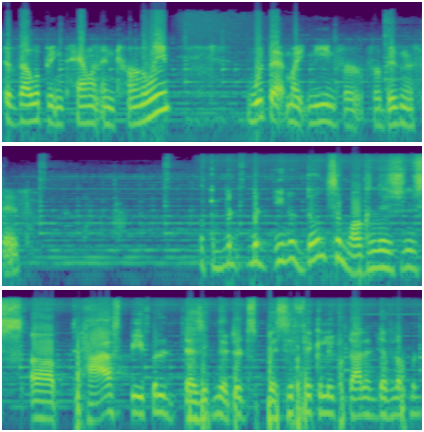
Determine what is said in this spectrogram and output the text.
developing talent internally, what that might mean for, for businesses. Okay, but but you know, don't some organizations uh, have people designated specifically to talent development?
